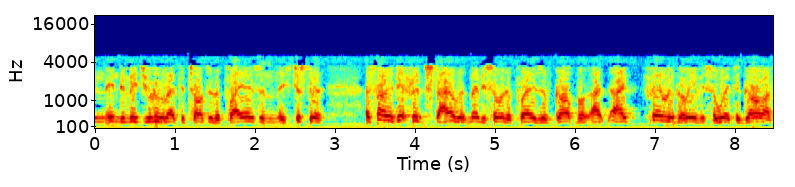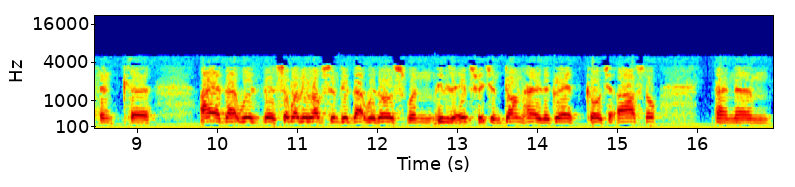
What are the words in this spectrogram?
and individually. We like to talk to the players, and it's just a, a slightly different style that maybe some of the players have got. But I, I firmly believe it's the way to go. I think. Uh, I had that with uh, Sir Bobby Robson did that with us when he was at Ipswich and Don Howe, the great coach at Arsenal, and um,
